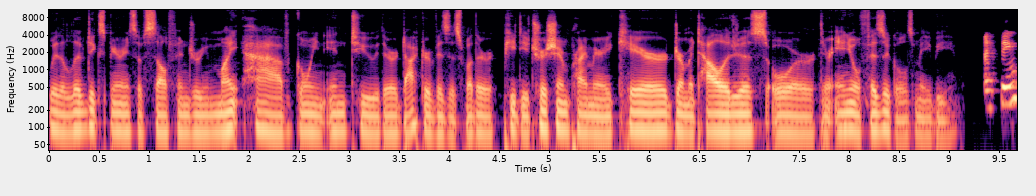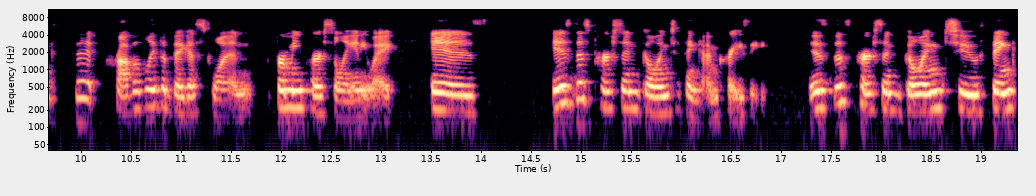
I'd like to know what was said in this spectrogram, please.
with a lived experience of self injury might have going into their doctor visits, whether pediatrician, primary care, dermatologist, or their annual physicals, maybe? I think that probably the biggest one, for me personally anyway, is is this person going to think I'm crazy? Is this person going to think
